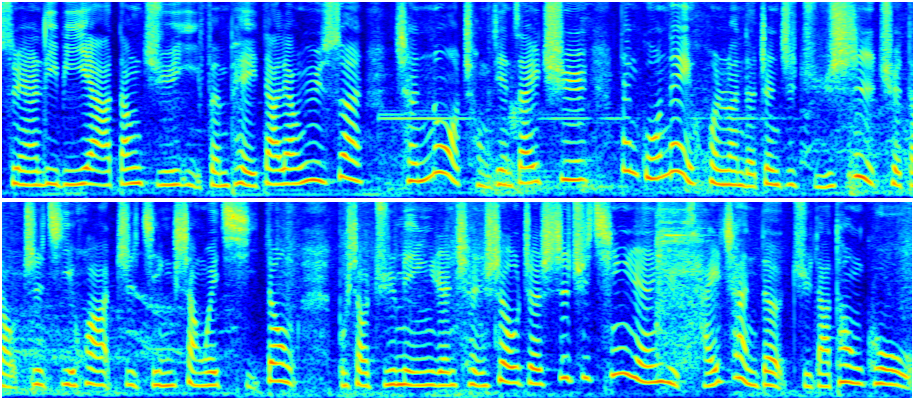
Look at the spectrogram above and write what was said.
虽然利比亚当局已分配大量预算，承诺重建灾区，但国内混乱的政治局势却导致计划至今尚未启动。不少居民仍承受着失去亲人与财产的巨大痛苦。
